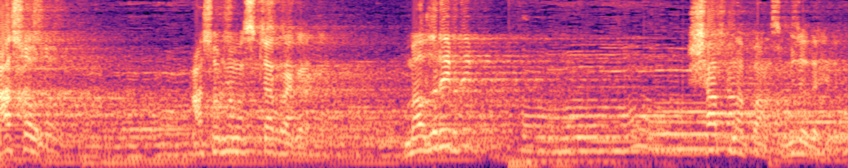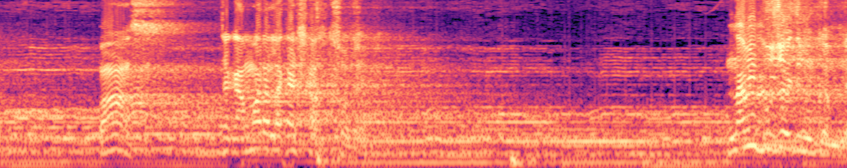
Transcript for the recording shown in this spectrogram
আসর। আসর নামাজ চার রাকাত। মাগরিব? সাত না পাঁচ, বুঝে দেখেন। পাঁচ দেখ আমার এলাকায় সাত চলে। না, আমি বুঝাই দিব কেমন?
